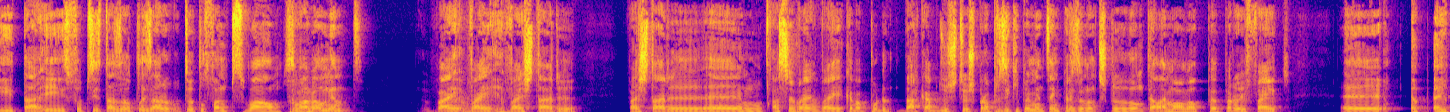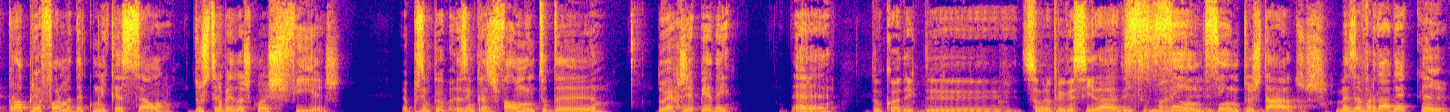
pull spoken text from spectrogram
e, tá, e se for preciso estás a utilizar o teu telefone pessoal, Sim. provavelmente vai, vai, vai estar vai estar, uh, ou seja, vai, vai acabar por dar cabo dos teus próprios equipamentos. A empresa não te um telemóvel para, para o efeito. Uh, a, a, própria forma da comunicação dos trabalhadores com as FIAs, uh, por exemplo, as empresas falam muito de, do RGPD. do código de sobre a privacidade e tudo mais. Sim, e... sim, dos dados. Mas a verdade é que,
